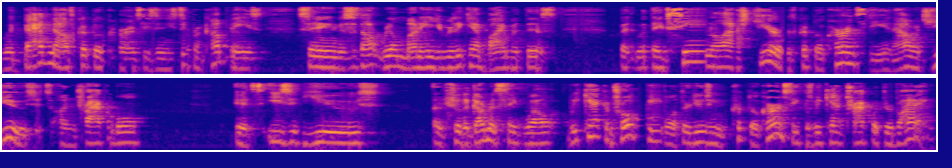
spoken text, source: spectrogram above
would badmouth cryptocurrencies in these different companies saying this is not real money. You really can't buy with this. But what they've seen in the last year with cryptocurrency and how it's used, it's untrackable. It's easy to use. Uh, So the governments think, well, we can't control people if they're using cryptocurrency because we can't track what they're buying.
